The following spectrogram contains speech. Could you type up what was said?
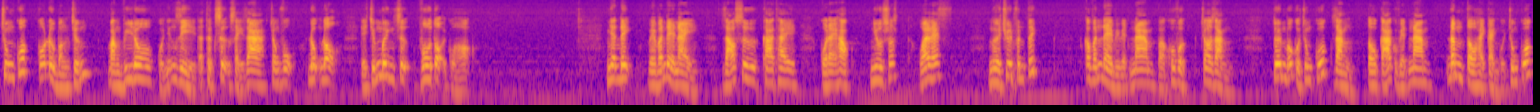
Trung Quốc có đủ bằng chứng bằng video của những gì đã thực sự xảy ra trong vụ đụng độ để chứng minh sự vô tội của họ. Nhận định về vấn đề này, giáo sư Cathay của Đại học New South Wales, người chuyên phân tích các vấn đề về Việt Nam và khu vực cho rằng tuyên bố của Trung Quốc rằng tàu cá của Việt Nam đâm tàu hải cảnh của Trung Quốc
